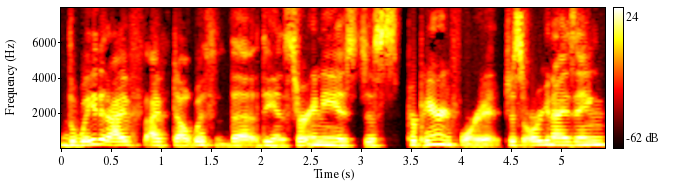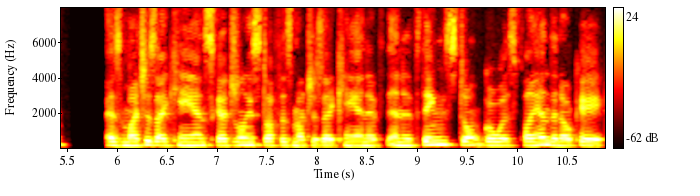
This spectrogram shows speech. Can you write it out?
the way that I've, I've dealt with the, the uncertainty is just preparing for it, just organizing as much as I can, scheduling stuff as much as I can. If and if things don't go as planned, then okay,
